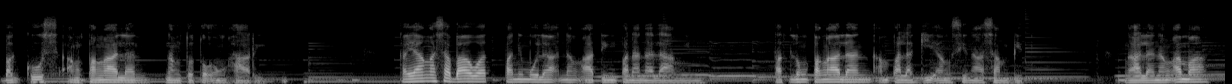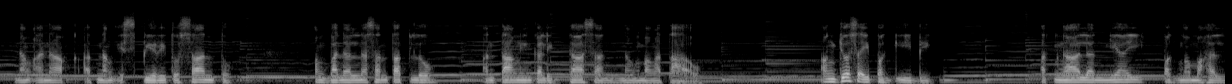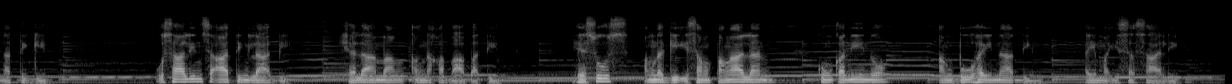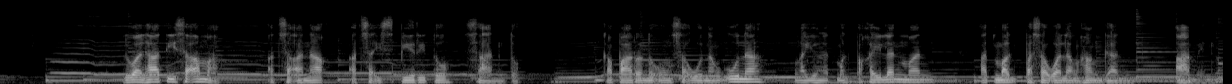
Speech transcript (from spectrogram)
bagkus ang pangalan ng totoong hari. Kaya nga sa bawat panimula ng ating pananalangin, tatlong pangalan ang palagiang sinasambit. Ngalan ng Ama, ng Anak at ng Espiritu Santo, ang banal na santatlo, ang tanging kaligtasan ng mga tao. Ang Diyos ay pag-ibig, at ngalan niya'y pagmamahal na tigid. Usalin sa ating labi, siya lamang ang nakababatid. Jesus ang nag-iisang pangalan kung kanino ang buhay natin ay maisasalig. Luwalhati sa Ama at sa Anak at sa Espiritu Santo. Kapara noong sa unang-una, ngayon at magpakailanman, at magpasawalang hanggan. Amen.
